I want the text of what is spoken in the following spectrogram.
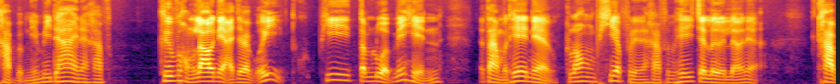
ขับแบบนี้ไม่ได้นะครับ คือของเราเนี่ยอาจจะแบบเอ้ยพี่ตำรวจไม่เห็นแต่ต่างประเทศเนี่ยกล้องเพียบเลยนะครับประเทศที่เจริญแล้วเนี่ยขับ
